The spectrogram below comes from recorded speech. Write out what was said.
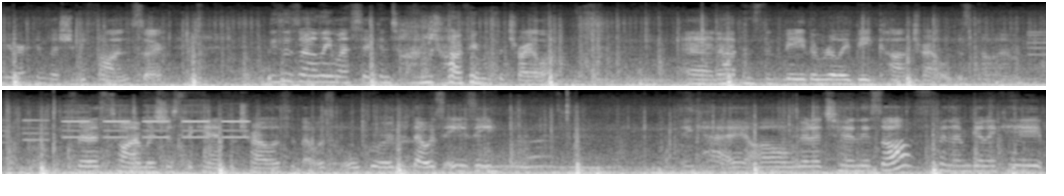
he reckons I should be fine. So this is only my second time driving with a trailer and it happens to be the really big car trailer this time. First time was just the camper trailer so that was all good. That was easy. Okay, I'm to turn this off and I'm to keep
